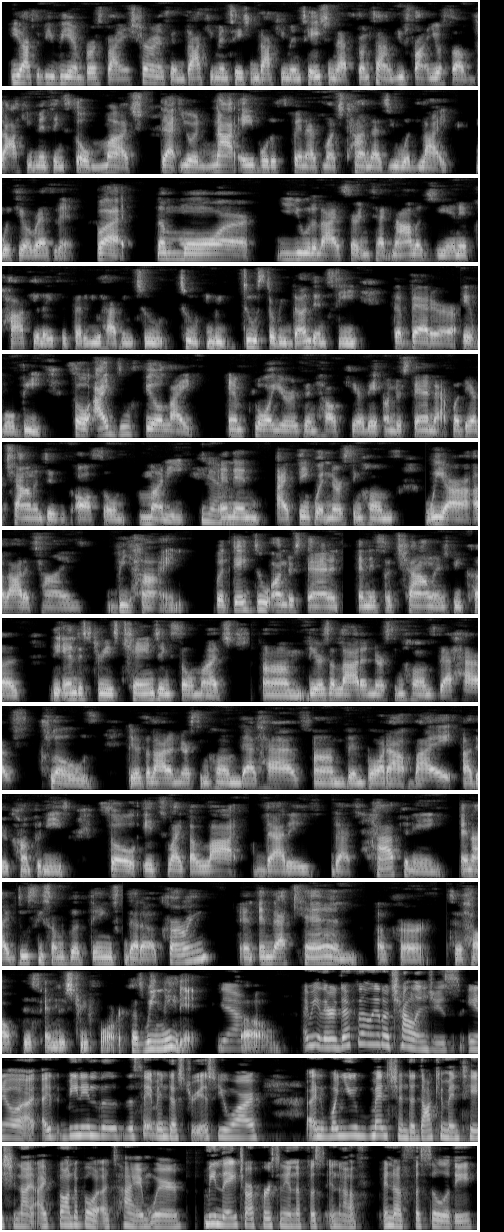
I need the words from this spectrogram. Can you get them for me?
you have to be reimbursed by insurance and documentation, documentation that sometimes you find yourself documenting so much that you're not able to spend as much time as you would like with your resident. But the more you utilize certain technology and it populates instead of you having to, to reduce the redundancy, the better it will be. So I do feel like employers in healthcare, they understand that, but their challenges is also money. Yeah. And then I think with nursing homes, we are a lot of times behind. But they do understand and it's a challenge because the industry is changing so much. Um, there's a lot of nursing homes that have closed. There's a lot of nursing homes that have um, been bought out by other companies. So it's like a lot that is that's happening. And I do see some good things that are occurring and, and that can occur to help this industry forward because we need it. Yeah. So I mean, there are definitely the challenges. You know, I, I've been in the, the same industry as you are. And when you mentioned the documentation, I, I thought about a time where being the HR person in a, in a, in a facility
